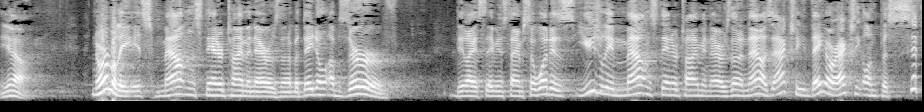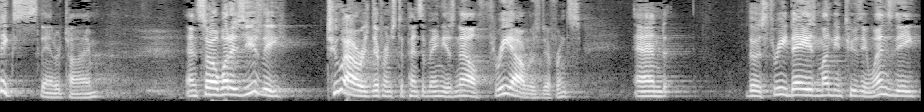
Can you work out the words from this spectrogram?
Yeah. Normally, it's Mountain Standard Time in Arizona, but they don't observe daylight savings time. So what is usually Mountain Standard Time in Arizona now is actually, they are actually on Pacific Standard Time. And so what is usually two hours difference to Pennsylvania is now three hours difference. And those three days, Monday, Tuesday, Wednesday,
